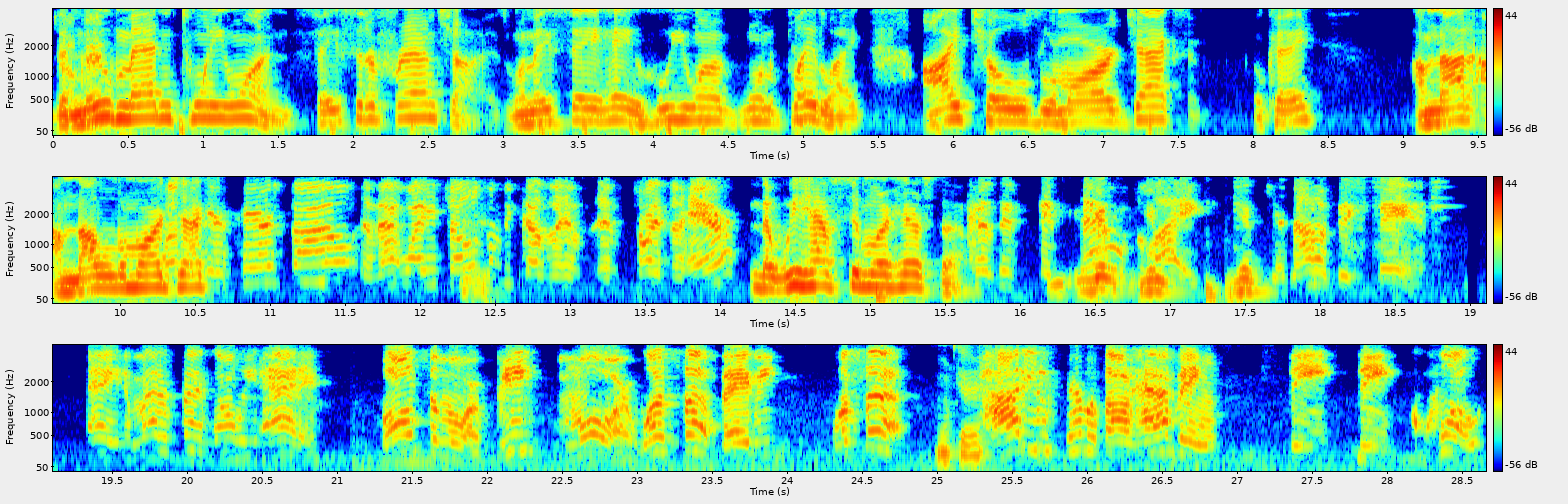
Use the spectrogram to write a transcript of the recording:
The Okay. new Madden 21 face of the franchise. When they say, "Hey, who you want to want to play like?" I chose Lamar Jackson. Okay, I'm not I'm not a Lamar Was Jackson. his hairstyle? Is that why you chose him? Because of his, his choice in hair? No, we have similar hairstyles. Because it, it sounds give- like give- you're not a big fan. Hey, a matter of fact, while we at it, Baltimore, beat more. What's up, baby? What's up? Okay, How do you feel about having the the quote?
